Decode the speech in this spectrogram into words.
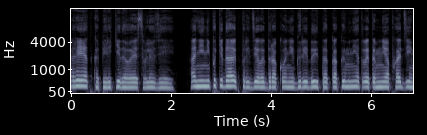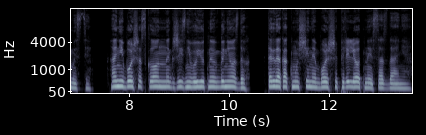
редко перекидываясь в людей. Они не покидают пределы драконьей гряды, так как им нет в этом необходимости. Они больше склонны к жизни в уютных гнездах, тогда как мужчины больше перелетные создания.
